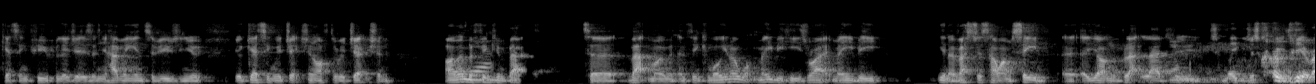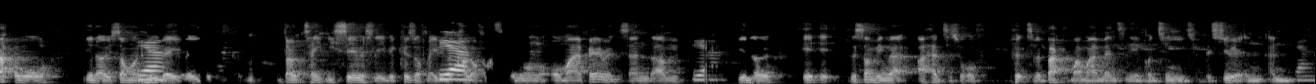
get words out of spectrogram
getting pupilages and you're having interviews and you you're getting rejection after rejection. I remember thinking back to that moment and thinking, well, you know what, maybe he's right. Maybe, you know, that's just how I'm seen. A, a young black lad yeah. who maybe just go and be a rapper or, you know, someone yeah. who they, they, don't take me seriously because of maybe yeah. the color of my skin or, or, my appearance. And, um, yeah. you know, it, it, was something that I had to sort of put to the back of my mind mentally and continue to pursue it. And, and yeah.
